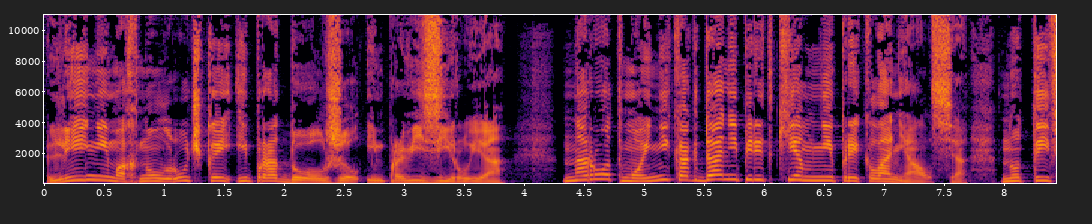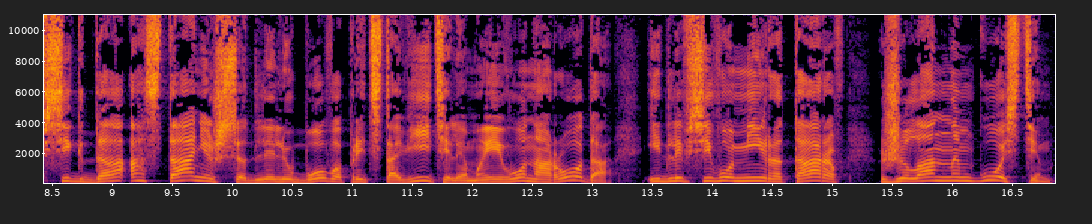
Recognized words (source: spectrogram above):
Лини махнул ручкой и продолжил, импровизируя. «Народ мой никогда ни перед кем не преклонялся, но ты всегда останешься для любого представителя моего народа и для всего мира таров желанным гостем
